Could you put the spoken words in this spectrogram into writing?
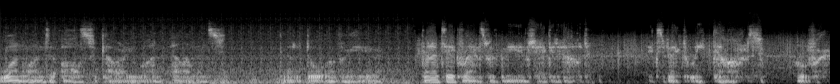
One Shikari one elements. Got a door over here. Gonna take Lance with me and check it out. Expect weak comms. Over.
